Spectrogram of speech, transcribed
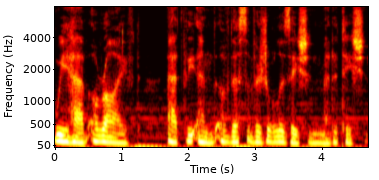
We have arrived at the end of this visualization meditation.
